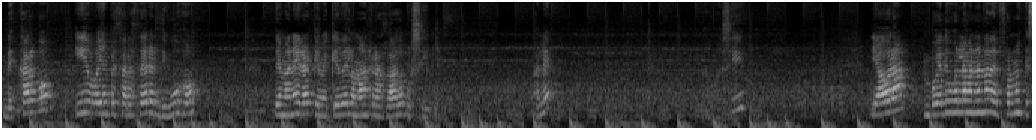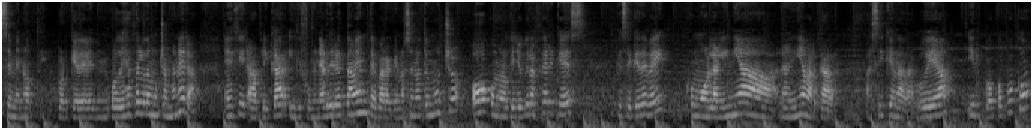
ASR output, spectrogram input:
descargo y voy a empezar a hacer el dibujo de manera que me quede lo más rasgado posible. ¿Vale? Hago así. Y ahora voy a dibujar la banana de forma que se me note, porque podéis hacerlo de muchas maneras. Es decir, aplicar y difuminar directamente para que no se note mucho, o como lo que yo quiero hacer, que es que se quede, ¿veis? Como la línea, la línea marcada. Así que nada, voy a ir poco a poco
